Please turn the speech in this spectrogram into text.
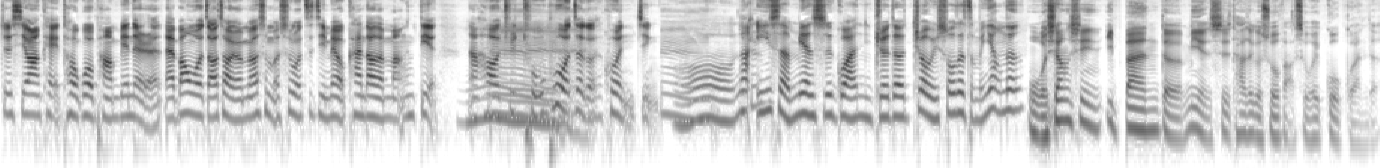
就希望可以透过旁边的人来帮我找找有没有什么是我自己没有看到的盲点，然后去突破这个困境。嗯、哦，那 Eason 面试官，你觉得 Joy 说的怎么样呢？我相信一般的面试，他这个说法是会过关的。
